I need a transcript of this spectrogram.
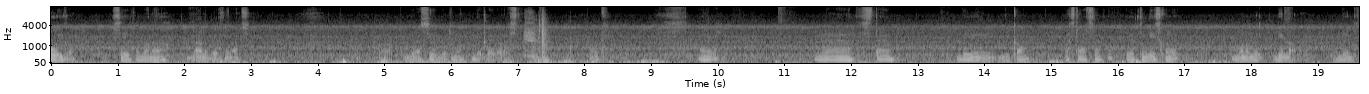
ఓ ఇగో సేఫ్ మన దాని పెట్టి నచ్చు దీని సేఫ్ పెట్టిన బయట పడేస్తాం ఓకే అలాగే నెక్స్ట్ టైం దీని బికామ్ నెక్స్ట్ టైం వచ్చినప్పుడు ఇది తిని తీసుకొని మనం పోయి తిందాం దీంట్లో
